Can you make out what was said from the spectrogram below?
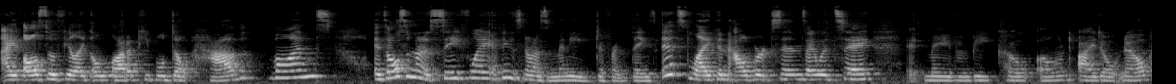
I also feel like a lot of people don't have Vons It's also known as Safeway. I think it's known as many different things. It's like an Albertsons, I would say. It may even be co-owned, I don't know.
